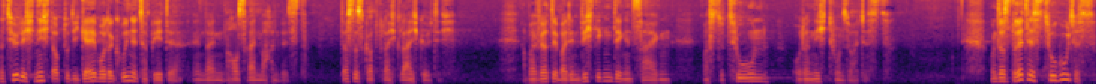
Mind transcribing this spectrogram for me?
Natürlich nicht, ob du die gelbe oder grüne Tapete in dein Haus reinmachen willst. Das ist Gott vielleicht gleichgültig. Aber er wird dir bei den wichtigen Dingen zeigen, was du tun oder nicht tun solltest. Und das dritte ist, tu Gutes.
